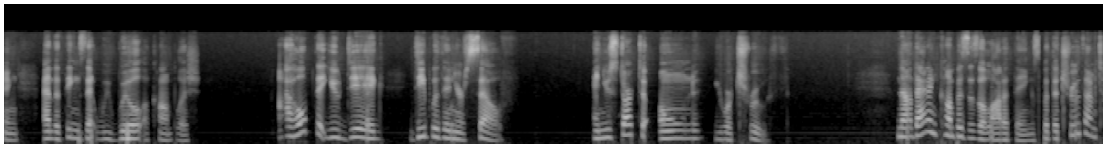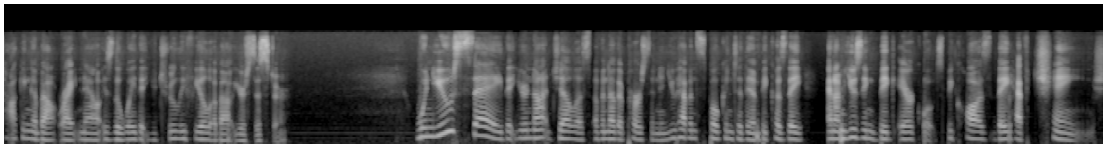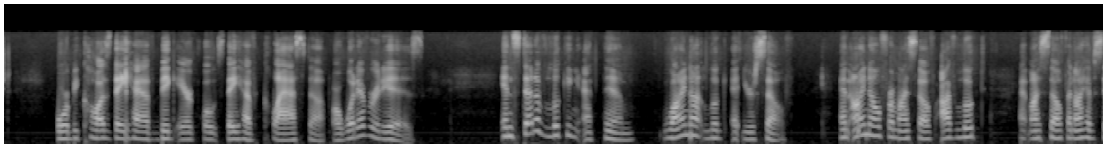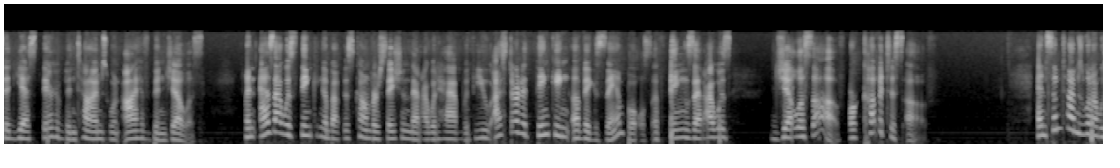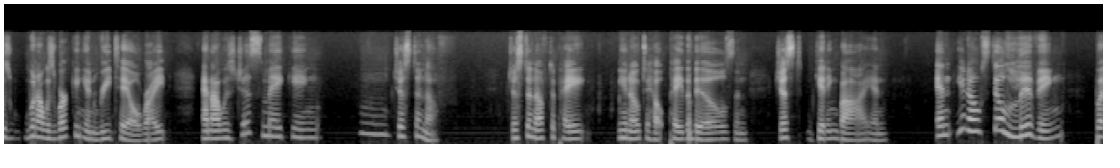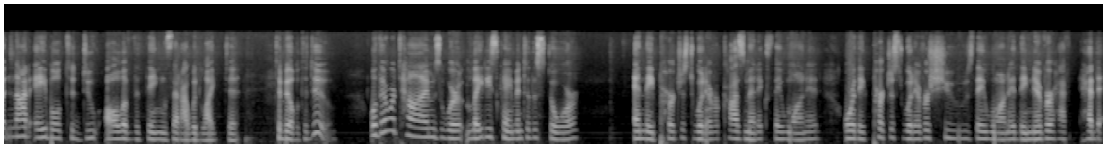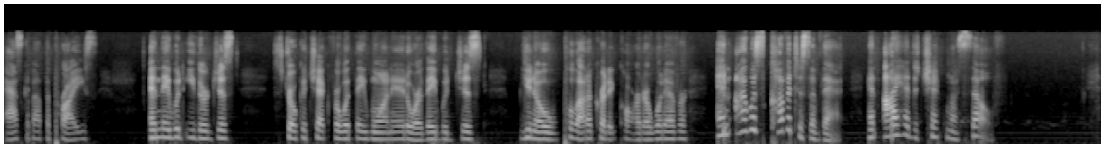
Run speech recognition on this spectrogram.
accomplishing and the things that we will accomplish. I hope that you dig deep within yourself and you start to own your truth. Now, that encompasses a lot of things, but the truth I'm talking about right now is the way that you truly feel about your sister. When you say that you're not jealous of another person and you haven't spoken to them because they, and I'm using big air quotes, because they have changed or because they have big air quotes, they have classed up or whatever it is, instead of looking at them, why not look at yourself? And I know for myself, I've looked at myself and I have said, yes, there have been times when I have been jealous. And as I was thinking about this conversation that I would have with you, I started thinking of examples of things that I was jealous of or covetous of. And sometimes when I was when I was working in retail, right, and I was just making hmm, just enough, just enough to pay, you know, to help pay the bills and just getting by and and you know, still living but not able to do all of the things that I would like to to be able to do. Well, there were times where ladies came into the store and they purchased whatever cosmetics they wanted or they purchased whatever shoes they wanted. They never have, had to ask about the price. And they would either just stroke a check for what they wanted or they would just, you know, pull out a credit card or whatever. And I was covetous of that. And I had to check myself.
